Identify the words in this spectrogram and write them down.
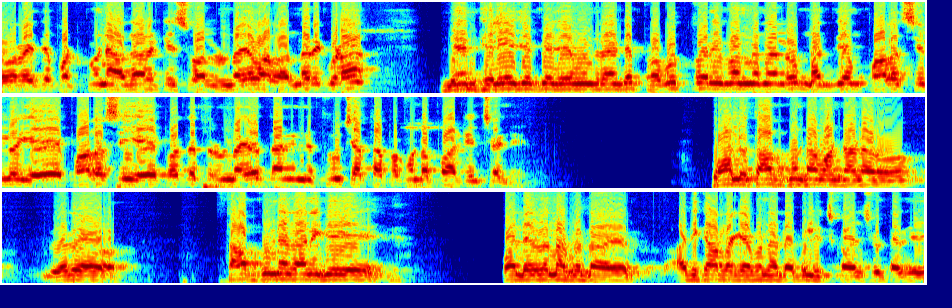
ఎవరైతే పట్టుకునే అథారిటీస్ వాళ్ళు ఉన్నాయో వాళ్ళందరికీ కూడా నేను తెలియజెప్పేది ఏముందంటే ప్రభుత్వ నిబంధనలు మద్యం పాలసీలు ఏ పాలసీ ఏ పద్ధతులు ఉన్నాయో దానిని తూచా తప్పకుండా పాటించండి. వాళ్ళు తాపుకుంటామంటున్నారు. ఏదో తాపుకునే దానికి వాళ్ళు ఏదన్నా కొంత అధికారులకు ఏమైనా డబ్బులు ఇచ్చుకోవాల్సి ఉంటుంది.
